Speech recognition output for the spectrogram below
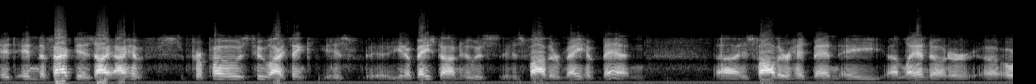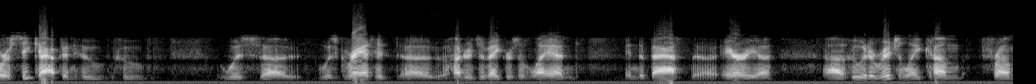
it, and the fact is, I, I have proposed who I think his you know based on who his his father may have been. Uh, his father had been a, a landowner uh, or a sea captain who who was uh, was granted uh, hundreds of acres of land in the Bath uh, area, uh, who had originally come from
